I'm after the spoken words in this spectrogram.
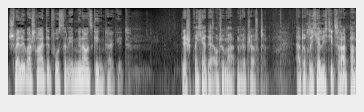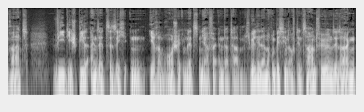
Schwelle überschreitet, wo es dann eben genau ins Gegenteil geht. Der Sprecher der Automatenwirtschaft hat doch sicherlich die Zahl parat, wie die Spieleinsätze sich in Ihrer Branche im letzten Jahr verändert haben. Ich will Ihnen da noch ein bisschen auf den Zahn fühlen. Sie sagen,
